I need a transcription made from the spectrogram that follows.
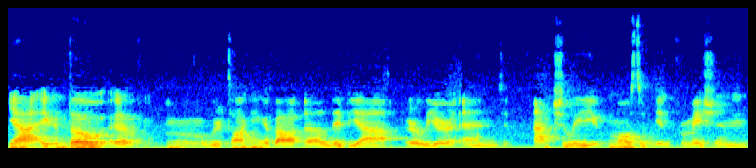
Yeah, even though uh, mm, we are talking about uh, Libya earlier, and actually most of the information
